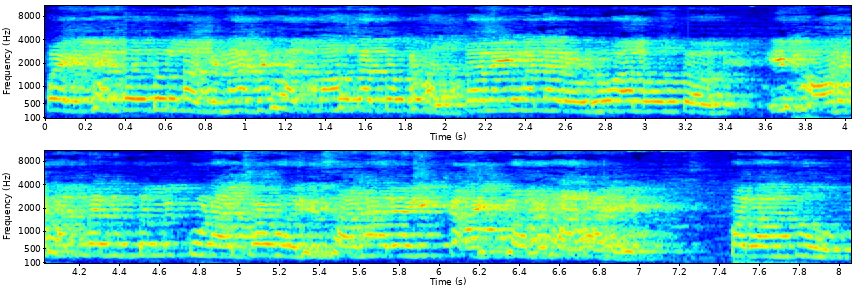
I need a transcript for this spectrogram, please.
पहिल्यांदा तो लग्नात घातला होता तो घालतानाही मला रडू आलं होतं की हार घातल्यानंतर मी कुणाच्या घरी जाणार आणि काय करणार आहे. परंतु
